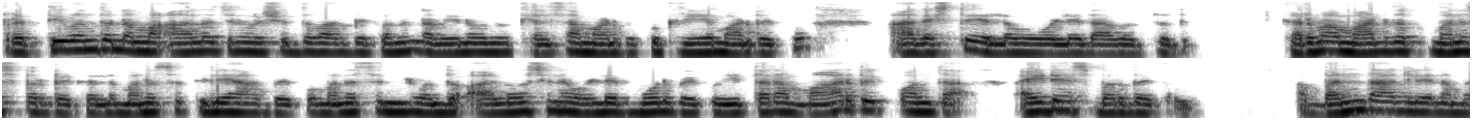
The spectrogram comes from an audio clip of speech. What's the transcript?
ಪ್ರತಿಯೊಂದು ನಮ್ಮ ಆಲೋಚನೆಗಳು ಶುದ್ಧವಾಗ್ಬೇಕು ಅಂದ್ರೆ ನಾವೇನೋ ಒಂದು ಕೆಲಸ ಮಾಡ್ಬೇಕು, ಕ್ರಿಯೆ ಮಾಡ್ಬೇಕು. ಆಗಷ್ಟೇ ಎಲ್ಲವೂ ಒಳ್ಳೇದಾಗುತ್ತದೆ ಕರ್ಮ ಮಾಡೋದಕ್ಕೆ ಮನಸ್ಸು ಬರ್ಬೇಕಲ್ಲ, ಮನಸ್ಸು ತಿಳಿ ಆಗ್ಬೇಕು ಮನಸ್ಸಿನ ಒಂದು ಆಲೋಚನೆ ಒಳ್ಳೇದ್ ಮೂಡ್ಬೇಕು, ಈ ತರ ಮಾಡ್ಬೇಕು ಅಂತ ಐಡಿಯಾಸ್ ಬರ್ಬೇಕಲ್ಲ. ಬಂದಾಗ್ಲೇ ನಮ್ಮ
